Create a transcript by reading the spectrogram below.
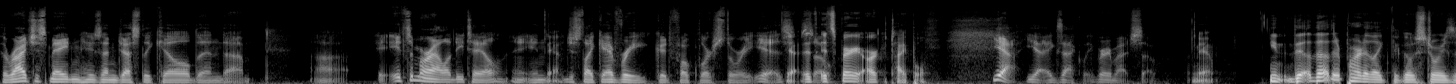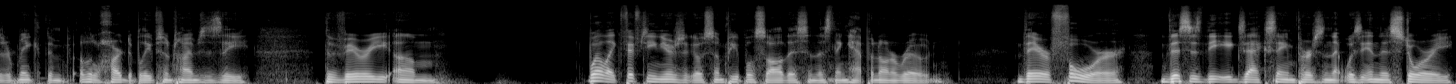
the righteous maiden who's unjustly killed, and um, uh, it's a morality tale, in, in Yeah. just like every good folklore story is. Yeah, So- it's very archetypal. yeah, yeah, exactly, very much so. Yeah. you know, the the other part of like the ghost stories that are make them a little hard to believe sometimes is the the very um well like 15 years ago some people saw this and this thing happened on a road therefore this is the exact same person that was in this story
